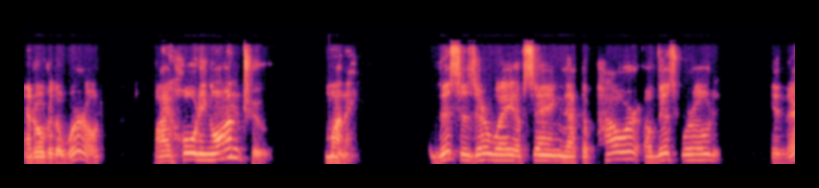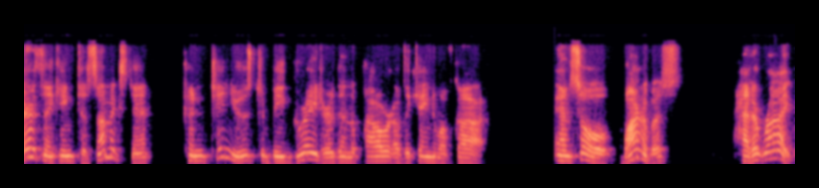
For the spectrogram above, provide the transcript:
and over the world by holding on to money. This is their way of saying that the power of this world, in their thinking, to some extent, continues to be greater than the power of the kingdom of God. And so Barnabas had it right.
